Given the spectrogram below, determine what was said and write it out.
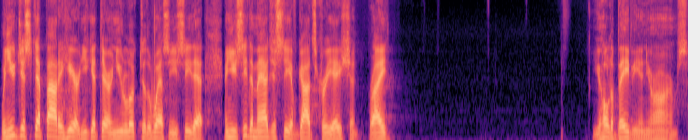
When you just step out of here and you get there and you look to the west and you see that, and you see the majesty of God's creation, right? You hold a baby in your arms.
